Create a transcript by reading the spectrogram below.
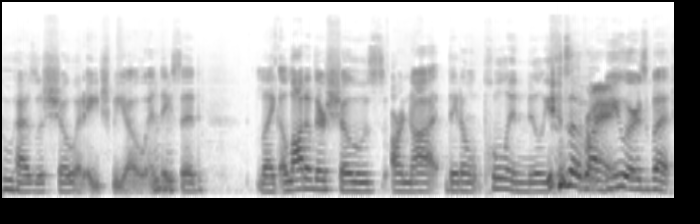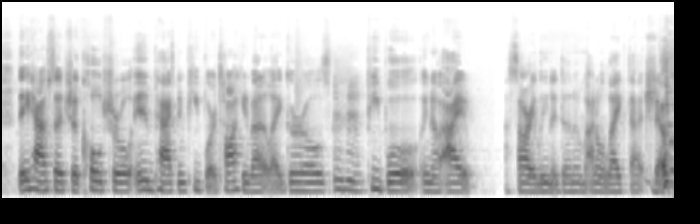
who has a show at HBO, and they said like a lot of their shows are not they don't pull in millions of Right. viewers but they have such a cultural impact and people are talking about it. Like girls people you know i sorry lena dunham i don't like that show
